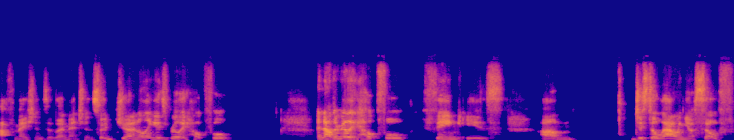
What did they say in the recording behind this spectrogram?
affirmations as i mentioned. So journaling is really helpful. Another really helpful thing is um, just allowing yourself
